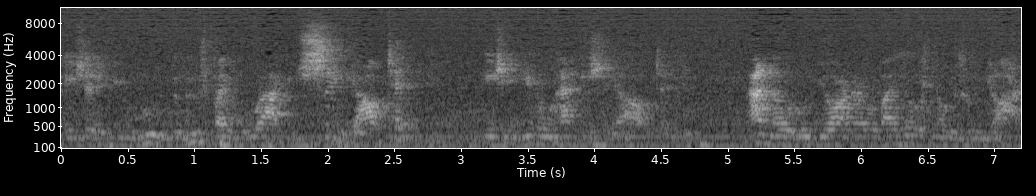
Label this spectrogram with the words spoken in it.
He said, If you move the newspaper where I can see, I'll tell you. He said, You don't have to see, I'll tell you. I know who you are, and everybody else knows who you are.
